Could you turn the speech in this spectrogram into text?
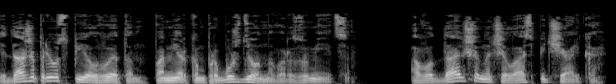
И даже преуспел в этом, по меркам пробужденного, разумеется. А вот дальше началась печалька.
